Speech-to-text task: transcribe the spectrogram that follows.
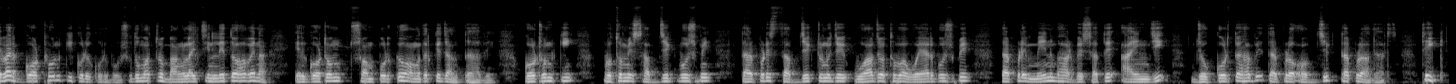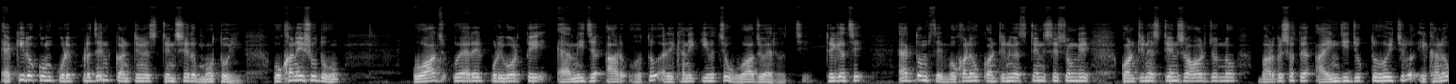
এবার গঠন কি করে করব? শুধুমাত্র বাংলায় চিনলে তো হবে না, এর গঠন সম্পর্কেও আমাদেরকে জানতে হবে। গঠন কি? প্রথমে সাবজেক্ট বসবে, তারপরে সাবজেক্ট অনুযায়ী ওয়াজ অথবা ওয়ার বসবে, তারপরে মেন ভার্বের সাথে আইনজি যোগ করতে হবে, তারপরে অবজেক্ট তারপর আদার্স ঠিক একই রকম করে প্রেজেন্ট কন্টিনিউয়াস টেন্সের মতোই। ওখানে শুধু ওয়াজ ওয়ারের পরিবর্তে অ্যামিজ আর হতো, আর এখানে কি হচ্ছে? ওয়াজ ওয়ার হচ্ছে। ঠিক আছে? একদম সেম ওখানেও কন্টিনিউয়াস টেন্সের সঙ্গে কন্টিনিউয়াস টেন্স হওয়ার জন্য ভার্বের সাথে আইনজি যুক্ত হয়েছিল। এখানেও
